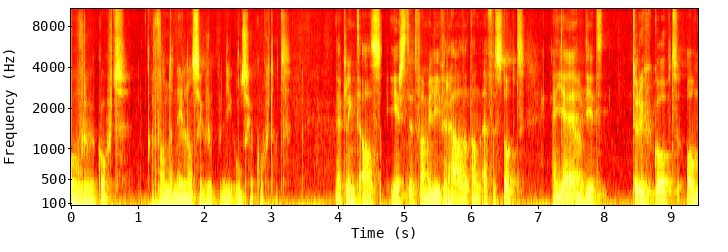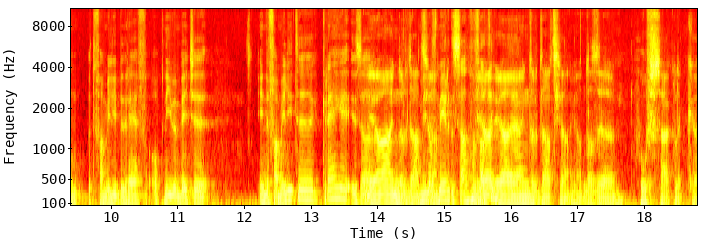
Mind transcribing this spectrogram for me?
overgekocht van de Nederlandse groep die ons gekocht had. Dat klinkt als eerst het familieverhaal dat dan even stopt en jij ja. die het terugkoopt om het familiebedrijf opnieuw een beetje in de familie te krijgen? Is dat ja, inderdaad, min ja. of meer de samenvatting? Ja, ja, ja inderdaad. Ja, ja. Dat is uh, hoofdzakelijk... Uh,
